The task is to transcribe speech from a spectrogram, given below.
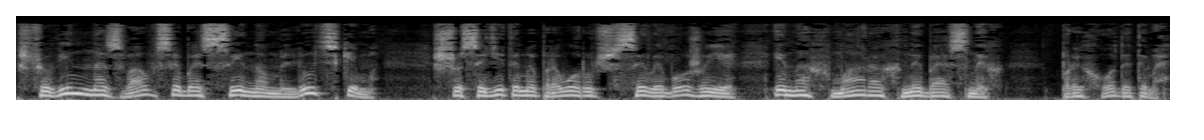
що він назвав себе сином людським, що сидітиме праворуч сили Божої і на хмарах небесних приходитиме.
